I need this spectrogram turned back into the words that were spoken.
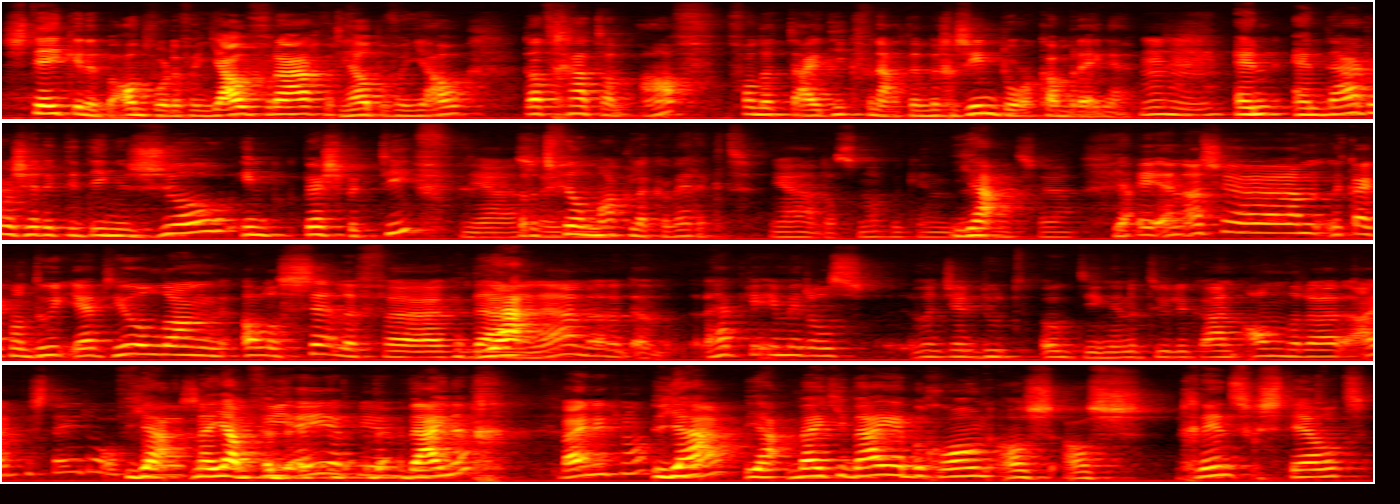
steek in het beantwoorden van jouw vraag, het helpen van jou, dat gaat dan af van de tijd die ik vanavond met mijn gezin door kan brengen. Mhm. En, en daardoor zet ik de dingen zo in perspectief Ja, dat het veel makkelijker werkt. Ja, dat snap ik inderdaad. Ja. Ja. Hey, en als je, kijk, want doe, je hebt heel lang alles zelf eh, gedaan. Hè? Heb je inmiddels, want je doet ook dingen natuurlijk aan anderen uitbesteden? Of Ja, eh, nou ja, VA heb je weinig. weinig nog? Ja, ja, weet je, wij hebben gewoon als, als grens gesteld.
